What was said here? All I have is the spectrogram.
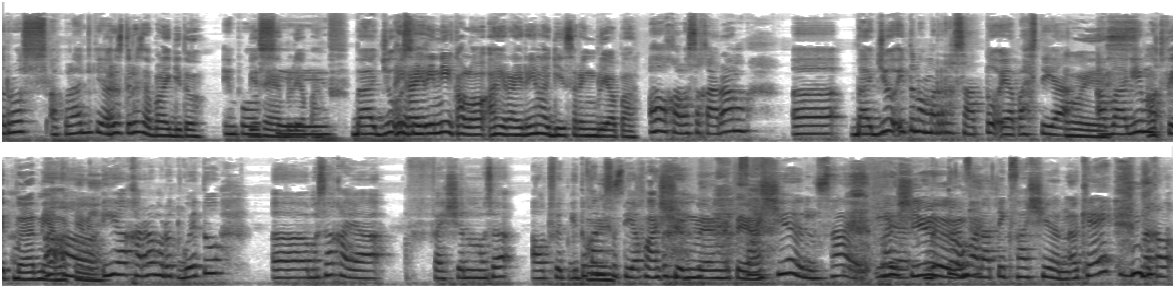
Terus apalagi ya? Terus terus apa lagi tuh? Impulsif biasanya beli apa? Baju akhir-akhir ini kalau akhir-akhir ini lagi sering beli apa? Oh kalau sekarang eh, Baju itu nomor satu ya pasti ya. Oh yes. Apalagi outfit banget nih Ah, anaknya nih. Iya karena menurut gue tuh eh Masa kayak Fashion Masa outfit gitu kan yes. setiap fashion banget ya Fashion, say. Iya, Fashion. betul fanatik fashion, oke? Nah kalau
